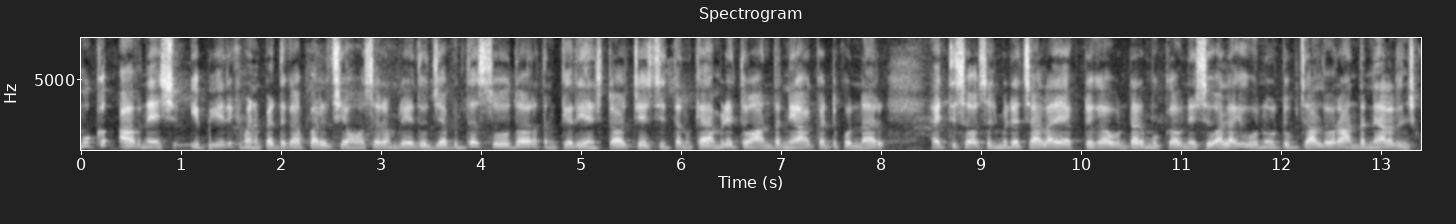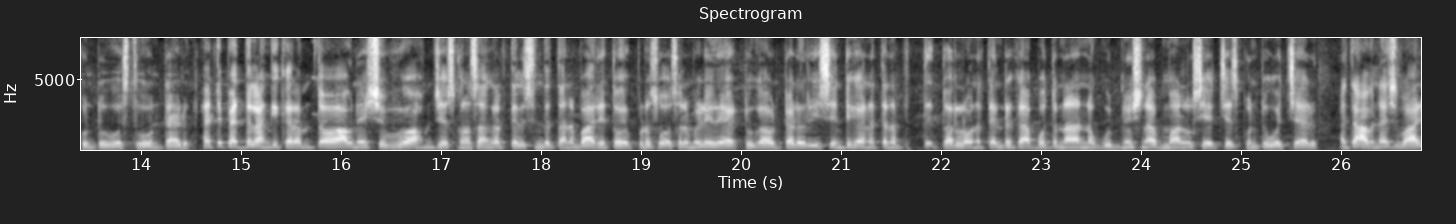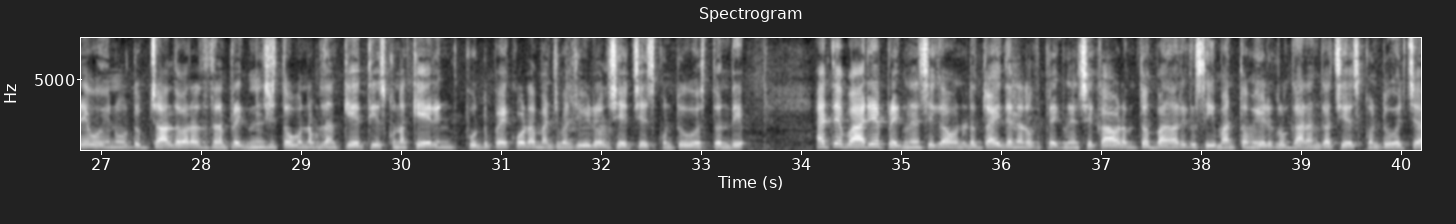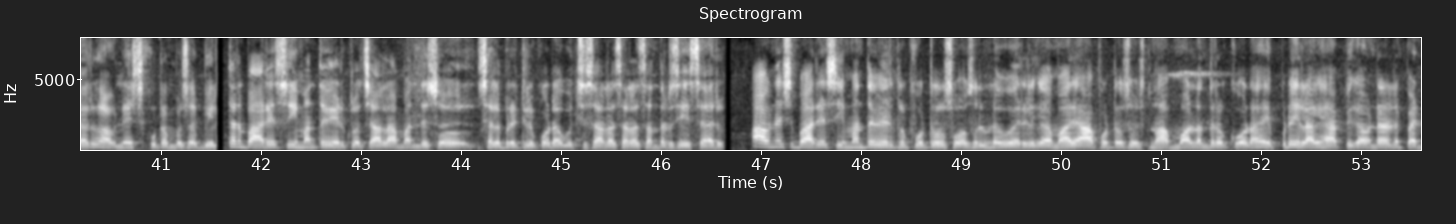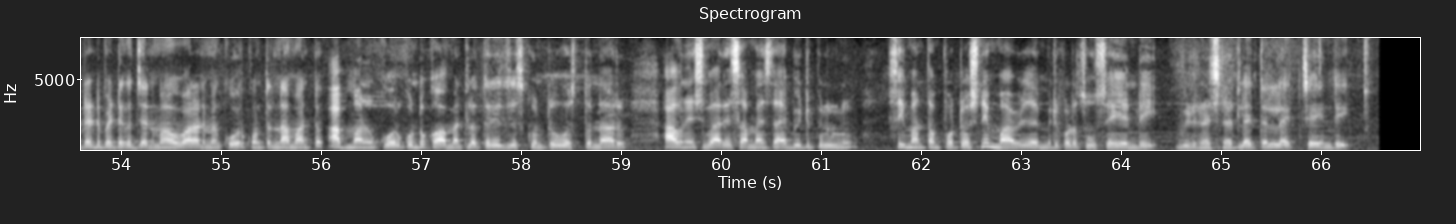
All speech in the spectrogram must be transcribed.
ముక్ అవినేష్. ఈ పేరుకి మన పెద్దగా పరిచయం అవసరం లేదు. జబర్దస్త్ షో ద్వారా తన కెరియర్ స్టార్ట్ చేసి తన కామెడీతో అందరినీ ఆకట్టుకున్నారు. అయితే సోషల్ మీడియా చాలా యాక్టివ్గా ఉంటారు ముక్ అవినేష్. అలాగే ఓన్ యూట్యూబ్ ఛానల్ ద్వారా అందరినీ అలరించుకుంటూ వస్తూ ఉంటాడు. అయితే పెద్దల అంగీకారంతో అవినేష్ వివాహం చేసుకున్న సంగతి తెలిసిందే. తన భార్యతో ఎప్పుడూ సోషల్ మీడియాలో యాక్టివ్గా ఉంటాడు. రీసెంట్గానే తన త్వరలోనే తండ్రి కాబోతున్నానన్న గుడ్ న్యూస్ని అభిమానులు షేర్ చేసుకుంటూ వచ్చారు అయితే అవినాష్ భార్య ఓన్ యూట్యూబ్ ఛానల్ ద్వారా తన ప్రెగ్నెన్సీతో ఉన్నప్పుడు తన కేర్ తీసుకున్న కేరింగ్ ఫుడ్పై కూడా మంచి మంచి వీడియోలు షేర్ చేసుకుంటూ వస్తుంది. అయితే భార్య ప్రెగ్నెన్సీగా ఉండడంతో ఐదో నెలలకు ప్రెగ్నెన్సీ కావడంతో భార్యకు సీమంతం వేడుకలు ఘనంగా చేసుకుంటూ వచ్చారు అవినేష్ కుటుంబ సభ్యులు. తన భార్య సీమంతం వేడుకలో చాలామంది సెలబ్రిటీలు కూడా వచ్చి చాలా చాలా సందడి చేశారు. అవినాష్ భార్య సీమంత వేడుకల ఫోటోలు సోషల్ మీడియా వైరల్గా మారి ఆ ఫోటో చూస్తున్న అమ్మాయిలందరూ కూడా ఎప్పుడూ ఇలాగే హ్యాపీగా ఉండాలని పెద్దటి బిడ్డకు జన్మ ఇవ్వాలని మేము కోరుకుంటున్నామంటూ అభిమానులు కోరుకుంటూ కామెంట్లో తెలియజేసుకుంటూ వస్తున్నారు. అవినాష్ భార్య సంబంధించిన బ్యూటిఫుల్ సీమంతం ఫొటోస్ని మా వీడియో మీరు కూడా చూసేయండి. వీడియో నచ్చినట్లయితే లైక్ చేయండి.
